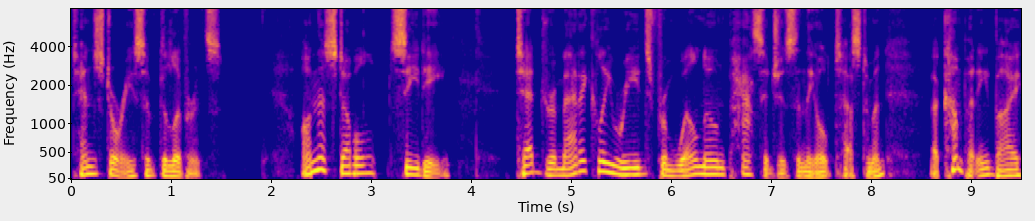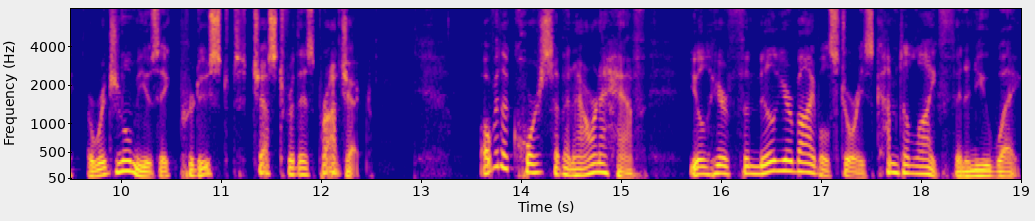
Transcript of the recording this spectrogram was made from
10 Stories of Deliverance. On this double CD, Ted dramatically reads from well known passages in the Old Testament, accompanied by original music produced just for this project. Over the course of an hour and a half, you'll hear familiar Bible stories come to life in a new way.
